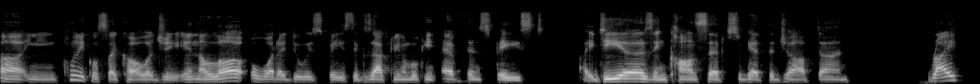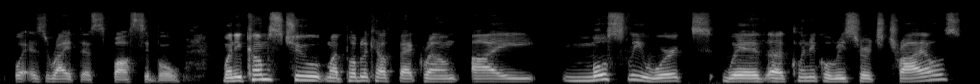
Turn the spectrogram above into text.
uh, in clinical psychology. And a lot of what i do is based exactly on looking evidence-based ideas and concepts to get the job done right or as right as possible. When it comes to my public health background i mostly worked with uh, clinical research trials,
